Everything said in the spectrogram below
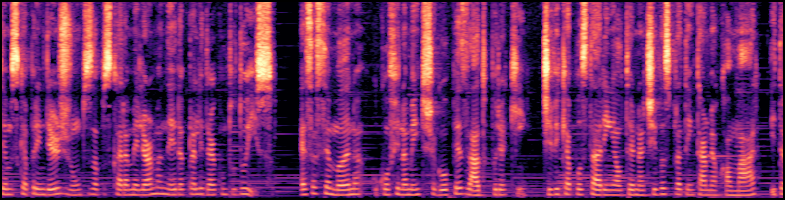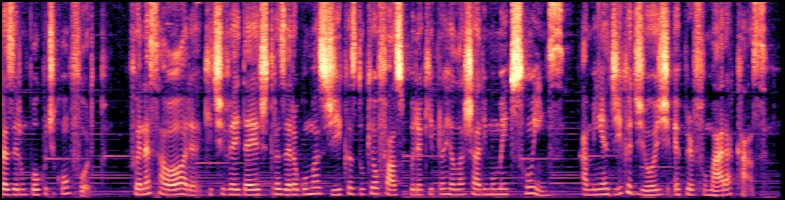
temos que aprender juntos a buscar a melhor maneira para lidar com tudo isso. Essa semana, o confinamento chegou pesado por aqui. Tive que apostar em alternativas para tentar me acalmar e trazer um pouco de conforto. Foi nessa hora que tive a ideia de trazer algumas dicas do que eu faço por aqui para relaxar em momentos ruins. A minha dica de hoje é perfumar a casa.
